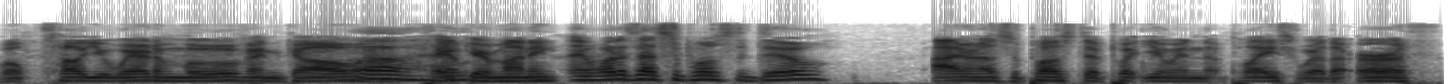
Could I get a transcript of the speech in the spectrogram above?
will tell you where to move and go and Uh, take and- your money. and what is that supposed to do? I don't know, supposed to put you in the place where the earth,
